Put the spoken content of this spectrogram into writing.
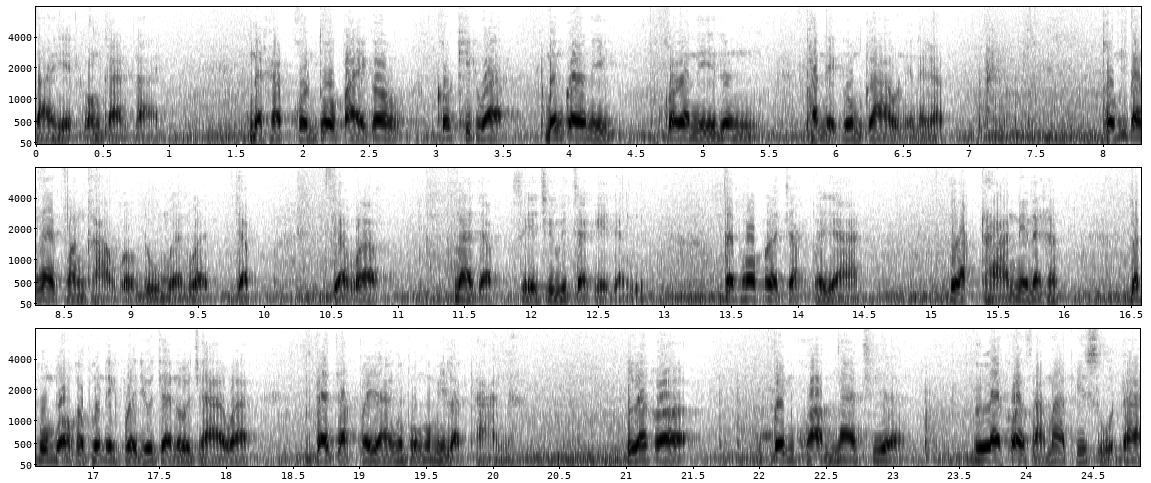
สาเหตุของการตายนะครับ คนทั่วไปก็ก็คิดว่าเหมือนกรณีกรณีเรื่องพันเอกร่มเกล้าเนี่ยนะครับ ผมตอนแรกฟังข่าวก็ดูเหมือนว่าจะจะว่าน่าจะเสียชีวิตจากเหตุอย่างอื่นแต่พอประจักษ์พยานหลักฐานเนี่ยนะครับ แล้วผมบอกกับพลเอกประยุทธ์จันโอชาว่าประจักษ์พยานของผมก็มีหลักฐานนะ แล้วก็เป็นความน่าเชื่อ และก็สามารถพิสูจน์ได้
